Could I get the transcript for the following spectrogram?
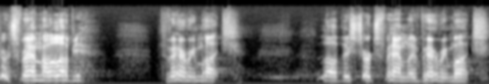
Church family, I love you very much. Love this church family very much.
